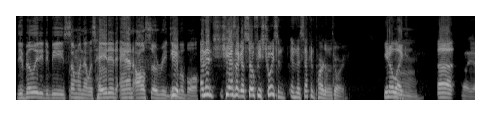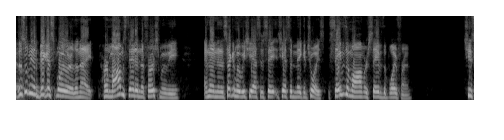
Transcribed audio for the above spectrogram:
the ability to be someone that was hated and also redeemable. And then she has like a Sophie's choice in, in the second part of the story. You know, like Mm. uh oh yeah this will be the biggest spoiler of the night. Her mom's dead in the first movie, and then in the second movie she has to say she has to make a choice: save the mom or save the boyfriend. She's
